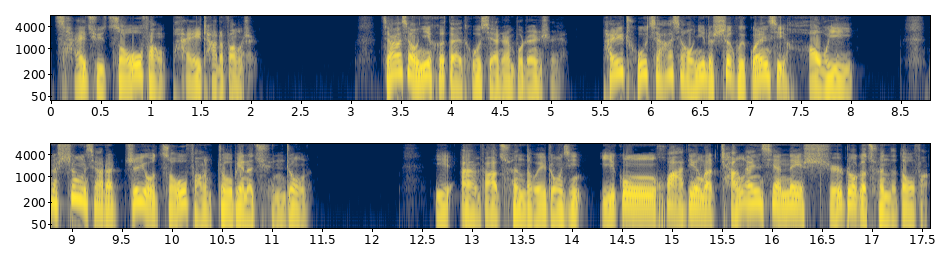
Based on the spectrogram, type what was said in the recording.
采取走访排查的方式。贾小妮和歹徒显然不认识呀，排除贾小妮的社会关系毫无意义。那剩下的只有走访周边的群众了。以案发村子为中心，一共划定了长安县内十多个村子走访。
